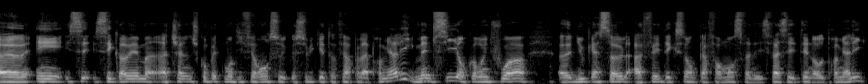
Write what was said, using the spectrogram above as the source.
Euh, et c'est quand même un challenge complètement différent que celui qui est offert par la Première Ligue, même si, encore une fois, euh, Newcastle a fait d'excellentes performances face à dans la Première Ligue,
